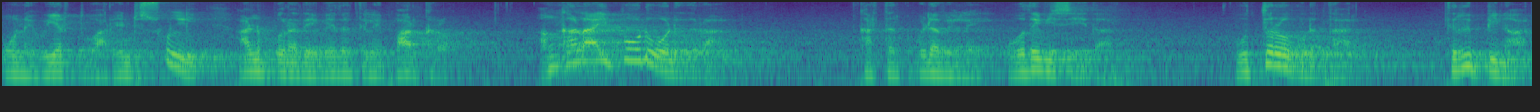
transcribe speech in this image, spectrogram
உன்னை உயர்த்துவார் என்று சொல்லி அனுப்புகிறதை வேதத்திலே பார்க்கிறோம். அங்கலாய்ப்போடு ஓடுகிறாள் கர்த்தர் விடவில்லை. உதவி செய்தார். உத்தரவு கொடுத்தார். திருப்பினார்.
